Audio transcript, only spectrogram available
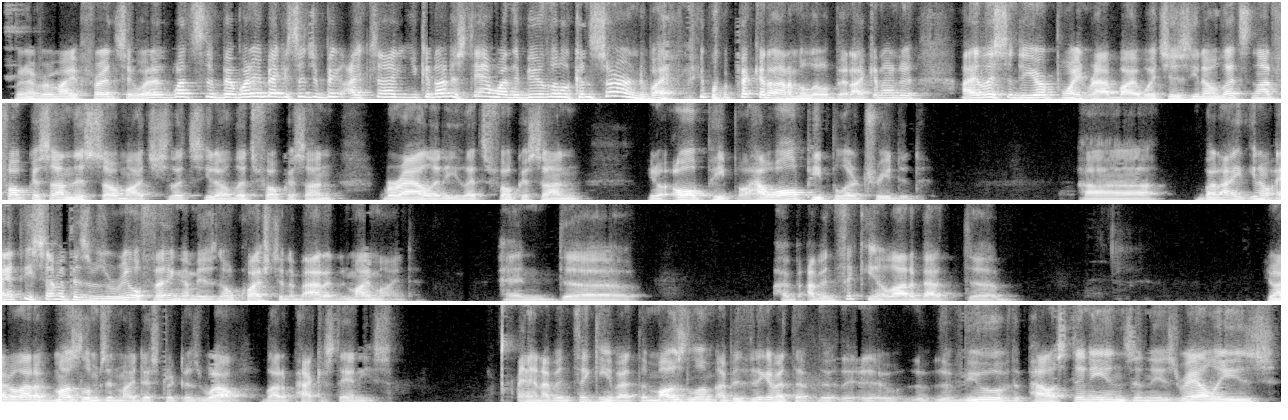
whenever my friends say, what, what's the what are you making such a big, I, I, you can understand why they'd be a little concerned by people picking on them a little bit. I can under, I listen to your point, Rabbi, which is, you know, let's not focus on this so much. Let's, you know, let's focus on morality. Let's focus on, you know, all people, how all people are treated. Uh, but I, you know, anti-Semitism is a real thing. I mean, there's no question about it in my mind. And uh, I've, I've been thinking a lot about, uh, you know, I have a lot of Muslims in my district as well, a lot of Pakistanis. And I've been thinking about the Muslim, I've been thinking about the, the, the, the view of the Palestinians and the Israelis.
